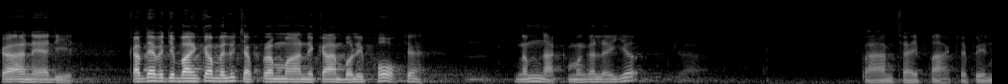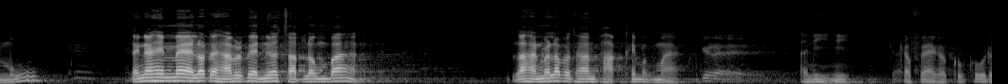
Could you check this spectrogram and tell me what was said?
ก็ในอดีต กับในปัจจุบันก็ไม่รู้จักประมาณในการบริโภคจ้ะน้ำหนักมันก็เลยเยอะ ตามใจปากจะเป็นหมู ดังนั้นให้แม่ลดอาหารประเภทเนื้อสัตว์ลงบ้าง แล้วหันมารับประทานผักให้มาก ๆ อันนี้นี่กาแฟกับโกโก้ด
